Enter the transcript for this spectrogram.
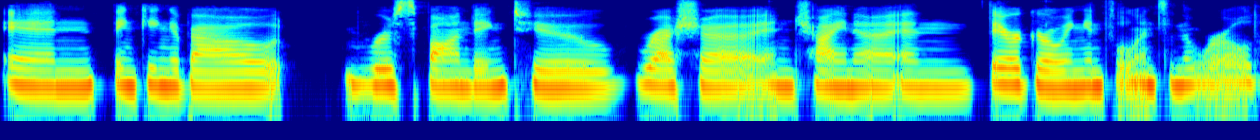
in thinking about responding to Russia and China and their growing influence in the world?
